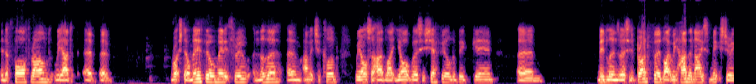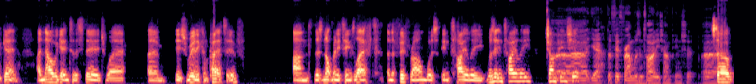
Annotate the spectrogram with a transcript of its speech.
in the fourth round, we had a, a Rochdale Mayfield made it through, another um, amateur club. We also had like York versus Sheffield, a big game. Um, Midlands versus Bradford. Like we had a nice mixture again, and now we're getting to the stage where um, it's really competitive, and there's not many teams left. And the fifth round was entirely was it entirely championship? Uh, yeah, the fifth round was entirely championship. Uh, so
